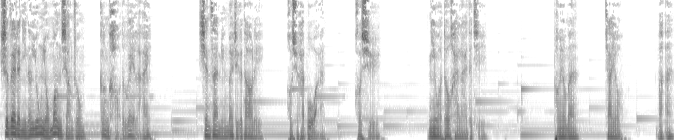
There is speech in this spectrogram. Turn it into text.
是为了你能拥有梦想中更好的未来。现在明白这个道理，或许还不晚，或许。你我都还来得及，朋友们，加油，晚安。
